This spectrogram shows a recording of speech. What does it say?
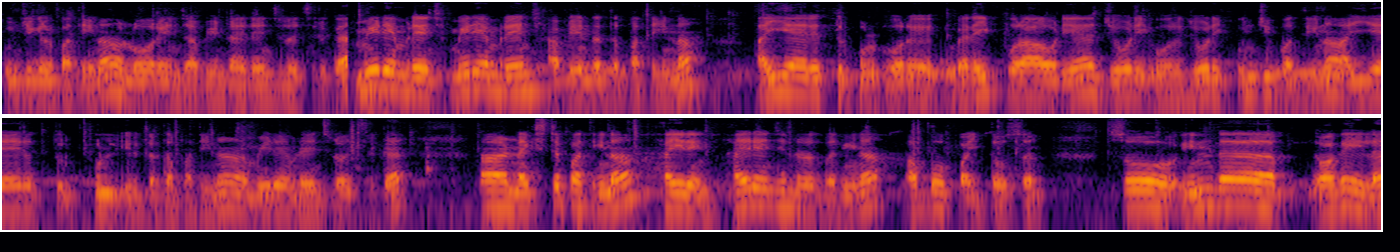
குஞ்சுகள் பார்த்தீங்கன்னா லோ ரேஞ்ச் அப்படின்ற ரேஞ்சில் வச்சுருக்கேன். மீடியம் ரேஞ்ச் மீடியம் ரேஞ்ச் அப்படின்றது பார்த்தீங்கன்னா ஐயாயிரத்திற்குள் ஒரு விடைப்புறாவுடைய ஜோடி ஒரு ஜோடி குஞ்சு பார்த்தீங்கன்னா ஐயாயிரத்திற்குள் இருக்கிறத பார்த்தீங்கன்னா நான் மீடியம் ரேஞ்சில் வச்சுருக்கேன். நெக்ஸ்ட்டு பார்த்தீங்கன்னா ஹை ரேஞ்ச் ஹை ரேஞ்சுன்றது பார்த்தீங்கன்னா அபோவ் ஃபைவ் தௌசண்ட் ஸோ இந்த வகையில்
